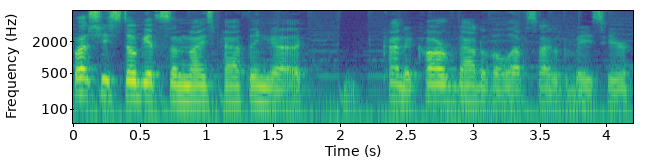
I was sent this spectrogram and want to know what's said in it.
But she still gets some nice pathing uh, kind of carved out of the left side of the base here.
